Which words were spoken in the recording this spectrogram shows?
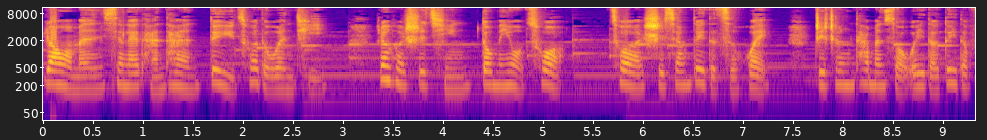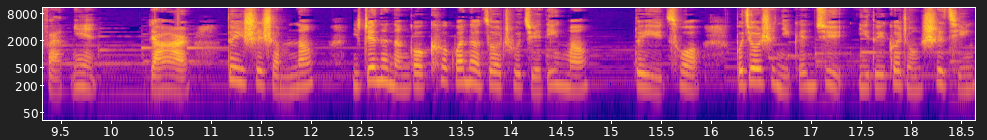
让我们先来谈谈对与错的问题。任何事情都没有错，错是相对的词汇，支撑他们所谓的对的反面。然而，对是什么呢？你真的能够客观地做出决定吗？对与错，不就是你根据你对各种事情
